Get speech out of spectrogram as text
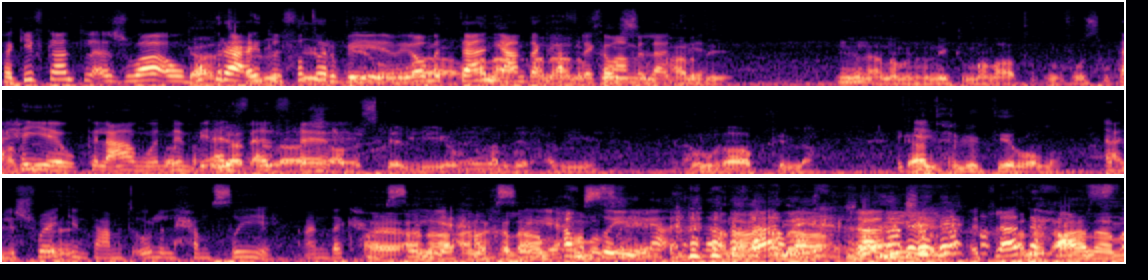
فكيف كانت الأجواء وبكرة عيد الفطر. بيوم الثاني عندك حفلة كمان باللاذقيه. يعني أنا من هنيك المناطق نفوس تحية وكل عام وأنتم بألف ألف شعب خير. اسكالبيه ومحردة الحبيب والغاب كلها. كانت حلوة كثير والله. قبل شوي إيه. كنت عم تقول الحمصية. عندك آه، حمصية. أنا- أنا خلقان حمصية. أنا أنا أنا العالم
